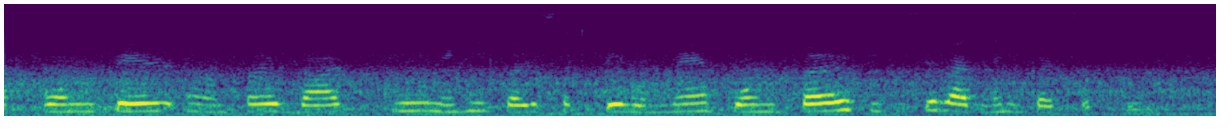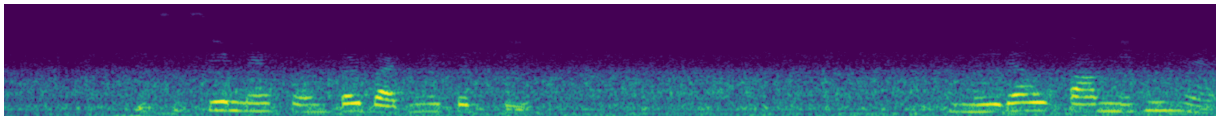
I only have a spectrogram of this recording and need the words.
आप फ़ोन पर पर बात क्यों नहीं कर सकते हो? मैं फ़ोन पर किसी से बात नहीं कर सकती। किसी से मैं फ़ोन पर बात नहीं करती। मेरा वो काम नहीं है।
